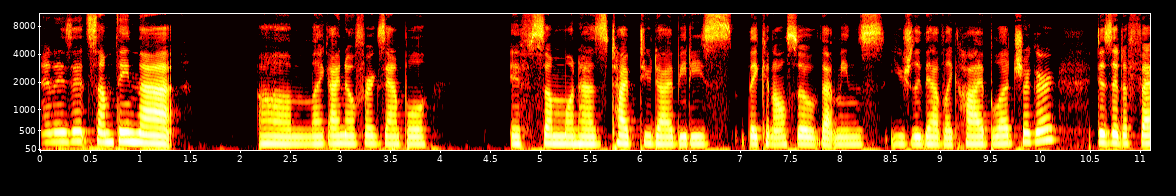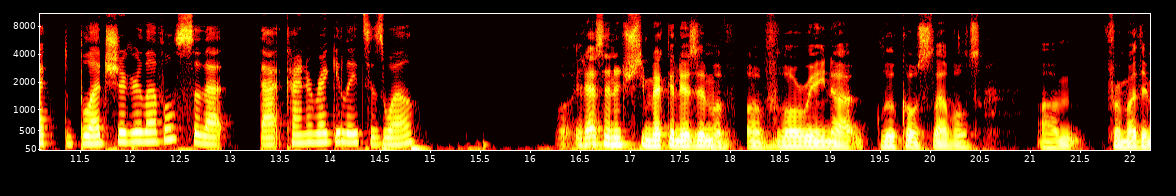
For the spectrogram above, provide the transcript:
And is it something that um, like I know, for example, if someone has type 2 diabetes, they can also, that means usually they have like high blood sugar. Does it affect blood sugar levels so that that kind of regulates as well? Well, it has an interesting mechanism of, of lowering uh, glucose levels um, from other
